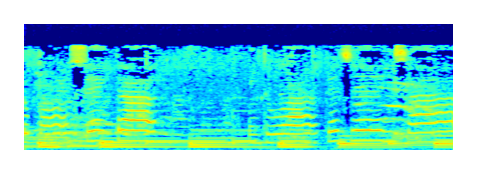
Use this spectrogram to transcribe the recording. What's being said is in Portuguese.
eu possa entrar em tua presença.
